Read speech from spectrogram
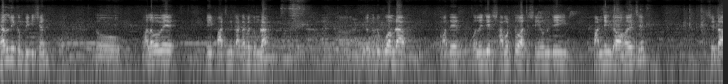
হেলদি কম্পিটিশন তো ভালোভাবে এই পাঁচ দিন কাটাবে তোমরা। যতটুকু আমরা আমাদের কলেজের সামর্থ্য আছে, সেই অনুযায়ী ফান্ডিং দেওয়া হয়েছে। সেটা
